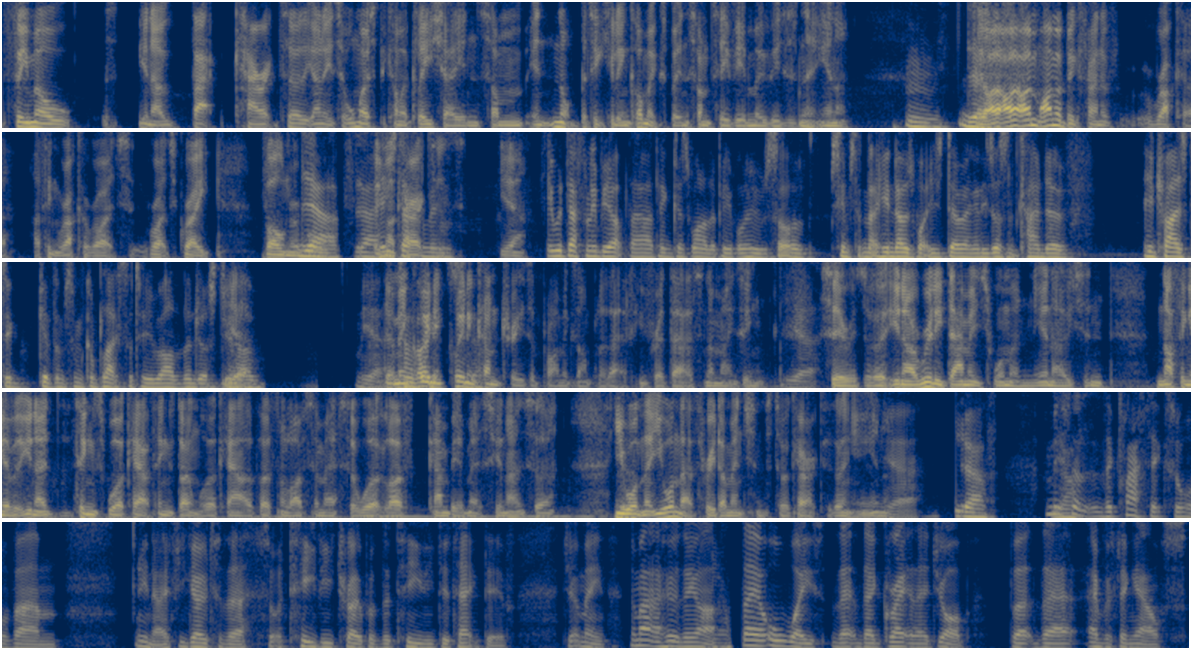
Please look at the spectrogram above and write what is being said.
female, you know, that character. You know, it's almost become a cliche in some, in not particularly in comics, but in some TV and movies, isn't it? You know, Mm, yeah. yeah, I, I'm I'm a big fan of Rucka. I think Rucka writes writes great, vulnerable Yeah, yeah, female he's definitely- characters. Yeah, he would definitely be up there. I think as one of the people who sort of seems to know he knows what he's doing and he doesn't kind of he tries to give them some complexity rather than just you Yeah. know yeah, I mean, Kind Queen, like Queen and Country is a prime example of that. If you've read that, it's an amazing yeah. series of it. You know, a really damaged woman. You know, she's nothing ever. You know, things work out, things don't work out. Her personal life's a mess. Her work life can be a mess. You know, so you want that. You want that three dimensions to a character, don't you? You know. yeah. yeah I mean, Yeah. the, the classic sort of, um, you know, if you go to the sort of TV trope of the TV detective, do you know what I mean? No matter who they are, they are always they're, they're great at their job, but they're everything else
